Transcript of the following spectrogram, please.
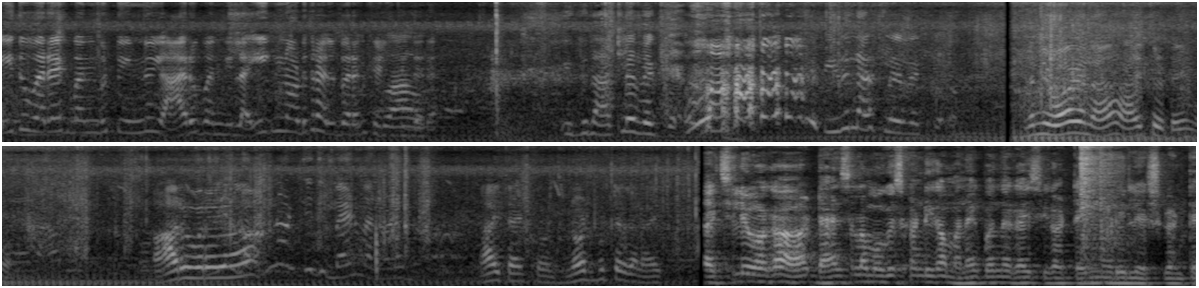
ಐದುವರೆಗೆ ಬಂದ್ಬಿಟ್ಟು ಇನ್ನು ಯಾರು ಬಂದಿಲ್ಲ. ಈಗ ನೋಡಿದ್ರೆ ಅಲ್ಲಿ ಬರಕ್ ಹೇಳ್ತಿದ್ದಾರೆ. ಇದನ್ನ ಹಾಕ್ಲೇಬೇಕು ಇದನ್ನ ಹಾಕ್ಲೇಬೇಕು ನಾನು ಹೋಗೋಣ. ಆಯ್ತು ಟೈಮು ಆರೂವರೆಗೆ? ಆಯ್ತು ಆಯ್ತು ನೋಡಿ ನೋಡ್ಬಿಟ್ಟು ಹೋಗೋಣ ಆಯ್ತು. ಆ್ಯಕ್ಚುಲಿ ಇವಾಗ ಡ್ಯಾನ್ಸ್ ಎಲ್ಲ ಮುಗಿಸ್ಕೊಂಡು ಈಗ ಮನೆಗೆ ಬಂದಾಗ ಗೈಸ್ ಈಗ ಟೈಮ್ ನೋಡಿಲ್ಲ ಎಷ್ಟು ಗಂಟೆ?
